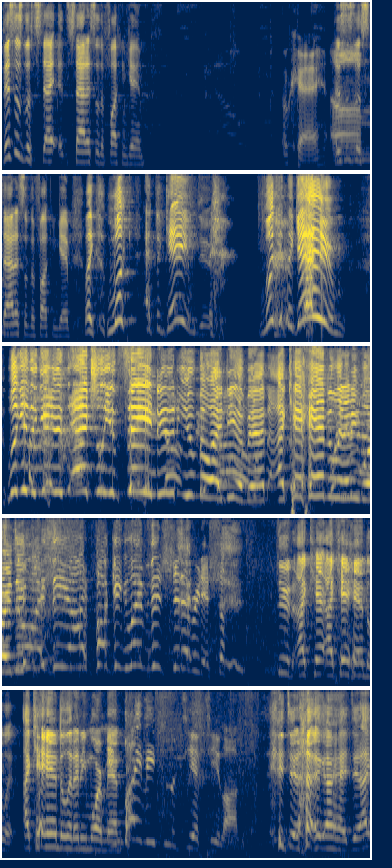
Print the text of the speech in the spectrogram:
This is the sta- status of the fucking game. Okay. This is um, the status of the fucking game. Like, look at the game, dude. look at the game. Look at the game. It's actually insane, dude. You have no idea, man. I can't handle it anymore, dude. No dude. idea. I fucking live this shit every day. Shut- Dude, I can't. I can't handle it. I can't handle it anymore, man. Invite me to the TFT lobby. dude, I, all right, dude. I,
